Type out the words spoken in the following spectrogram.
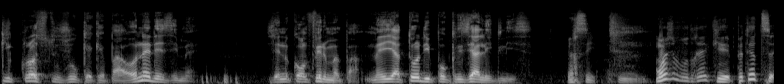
qui clochent toujours quelque part. On est des humains. Je ne confirme pas. Mais il y a trop d'hypocrisie à l'église. merci Hmm. moi je voudrais que peut-être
